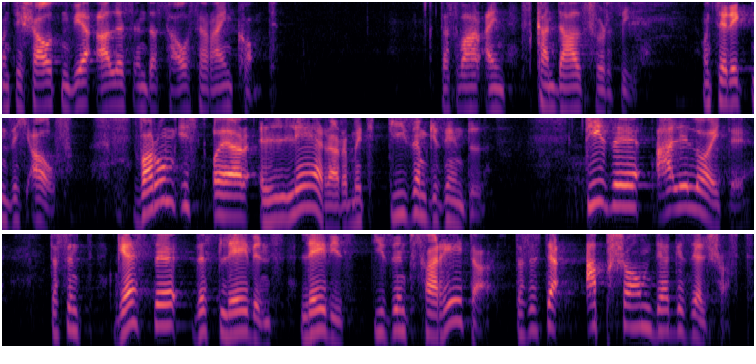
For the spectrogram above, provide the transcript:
und sie schauten, wer alles in das Haus hereinkommt. Das war ein Skandal für sie. Und sie regten sich auf. Warum ist euer Lehrer mit diesem Gesindel? Diese alle Leute, das sind Gäste des Lebens, Levis, die sind Verräter. Das ist der Abschaum der Gesellschaft.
